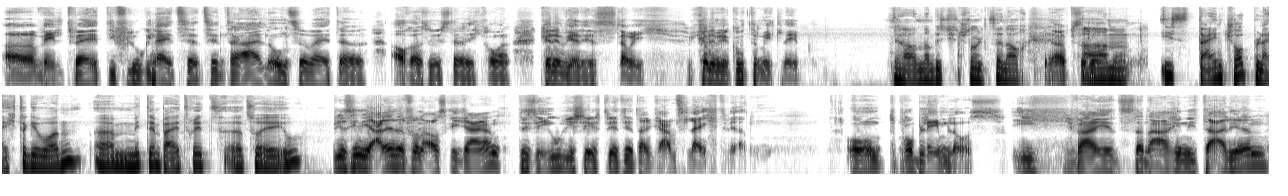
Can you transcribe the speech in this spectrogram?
äh, weltweit die Flugleitzentralen und so weiter auch aus Österreich kommen, können wir das, glaube ich, können wir gut damit leben. Ja, und ein bisschen stolz sein auch. Ja, absolut. Ähm, ist dein Job leichter geworden äh, mit dem Beitritt äh, zur EU? Wir sind ja alle davon ausgegangen, das EU-Geschäft wird ja dann ganz leicht werden und problemlos. Ich war jetzt danach in Italien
